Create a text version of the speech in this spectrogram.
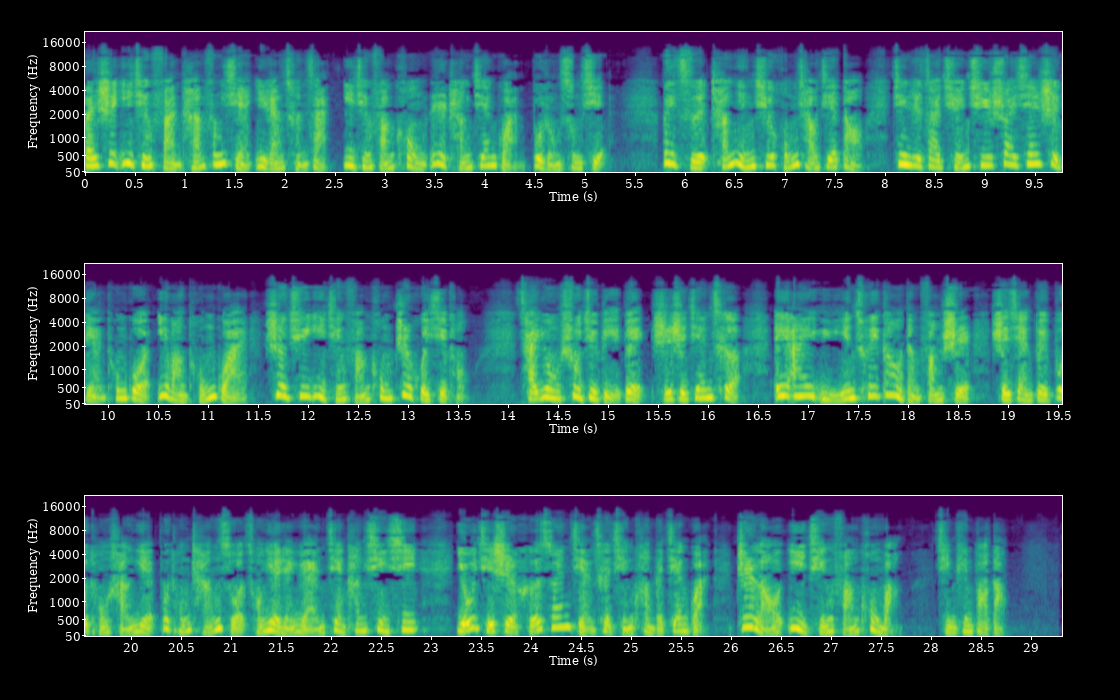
本市疫情反弹风险依然存在，疫情防控日常监管不容松懈。为此，长宁区虹桥街道近日在全区率先试点通过一网统管社区疫情防控智慧系统，采用数据比对、实时监测、AI 语音催告等方式，实现对不同行业、不同场所从业人员健康信息，尤其是核酸检测情况的监管，织牢疫情防控网。请听报道。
